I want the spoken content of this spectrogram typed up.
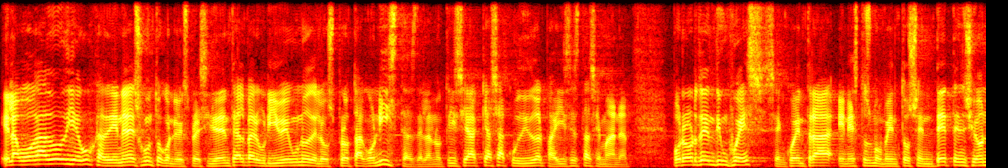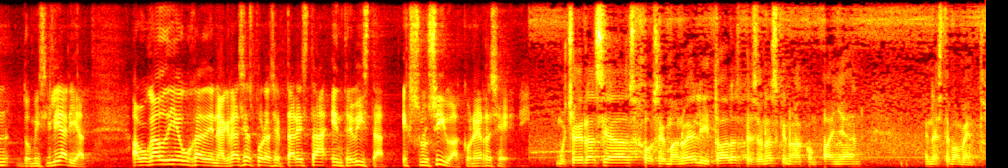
El abogado Diego Cadena es, junto con el expresidente Álvaro Uribe, uno de los protagonistas de la noticia que ha sacudido al país esta semana. Por orden de un juez, se encuentra en estos momentos en detención domiciliaria. Abogado Diego Cadena, gracias por aceptar esta entrevista exclusiva con RCN. Muchas gracias, José Manuel, y todas las personas que nos acompañan en este momento.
